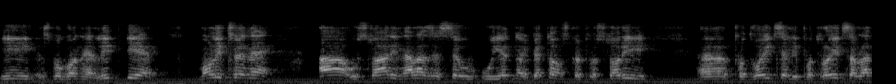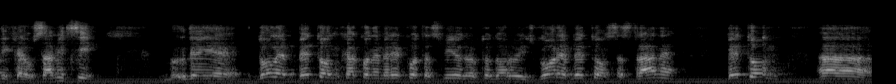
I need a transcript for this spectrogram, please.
i zbog one litije molitvene, a u stvari nalaze se u, u jednoj betonskoj prostoriji E, po dvojice ili po trojica, vladika je u samici, gde je dole beton, kako nam je rekao otac Miodrag Todorović, gore beton sa strane, beton a,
